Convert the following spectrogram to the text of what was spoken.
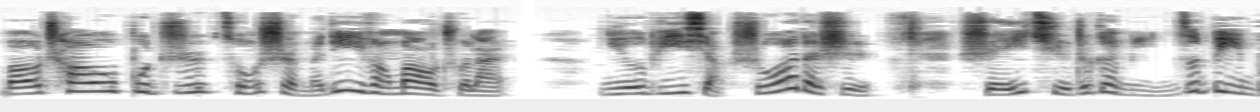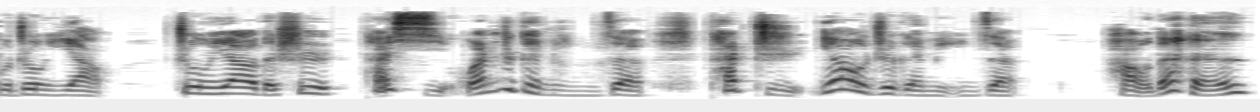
毛超不知从什么地方冒出来。牛皮想说的是，谁取这个名字并不重要。重要的是，他喜欢这个名字，他只要这个名字，好得很。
